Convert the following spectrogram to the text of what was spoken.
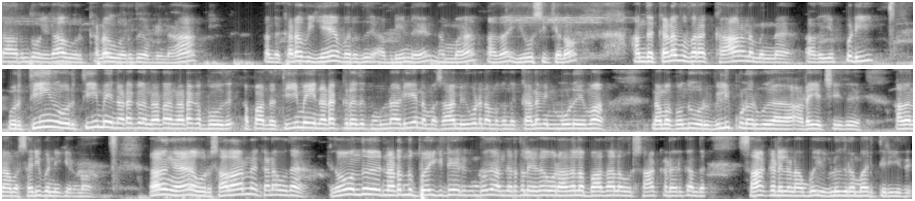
சார்ந்தோ ஏதாவது ஒரு கனவு வருது அப்படின்னா அந்த கனவு ஏன் வருது அப்படின்னு நம்ம அதை யோசிக்கணும். அந்த கனவு வர காரணம் என்ன? அதை எப்படி ஒரு தீ ஒரு தீமை நடக்க நட நடக்க போகுது. அப்போ அந்த தீமை நடக்கிறதுக்கு முன்னாடியே நம்ம சாமி கூட நமக்கு அந்த கனவின் மூலயமா நமக்கு வந்து ஒரு விழிப்புணர்வு அடைய செய்து அதை நாம் சரி பண்ணிக்கிறணும். அதாவதுங்க ஒரு சாதாரண கனவு தான். ஏதோ வந்து நடந்து போய்கிட்டே இருக்கும்போது அந்த இடத்துல ஏதோ ஒரு அதில் பாதாள ஒரு சாக்கடை இருக்குது அந்த சாக்கடையில் நான் போய் விழுகிற மாதிரி தெரியுது.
